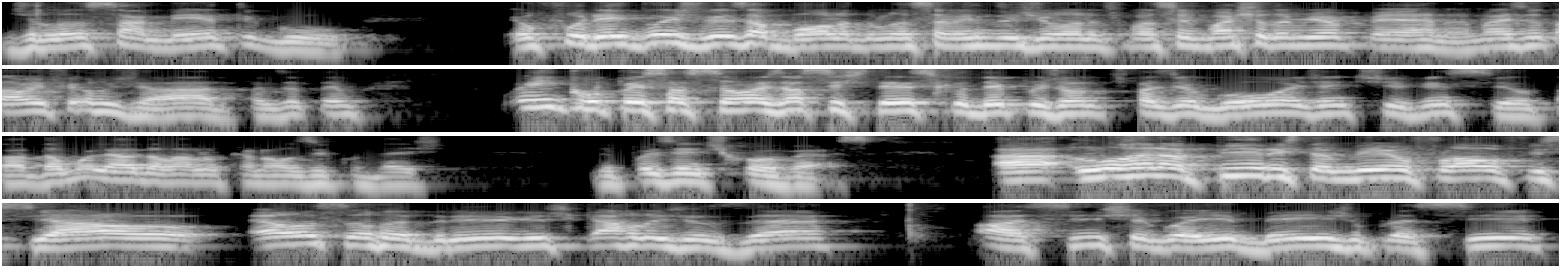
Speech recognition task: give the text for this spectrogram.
de lançamento e gol. Eu furei duas vezes a bola do lançamento do Jonas, passou embaixo da minha perna, mas eu estava enferrujado, fazia tempo. Em compensação, as assistências que eu dei para o Jonas fazer o gol, a gente venceu, tá? Dá uma olhada lá no canal Zico 10. Depois a gente conversa. A Lohana Pires também, o Flá Oficial, Elson Rodrigues, Carlos José. Ah, si chegou aí, beijo para si.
